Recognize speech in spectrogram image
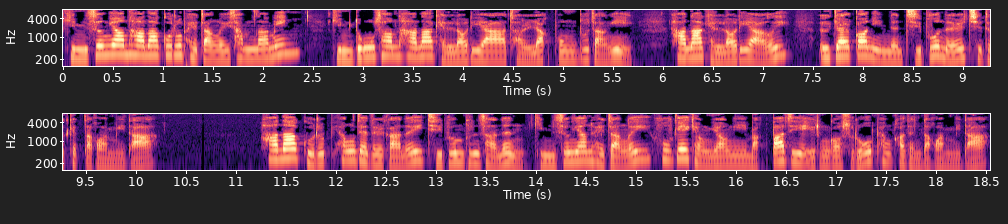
김승현 하나그룹 회장의 삼남인 김동선 하나갤러리아 전략본부장이 하나갤러리아의 의결권이 있는 지분을 취득했다고 합니다. 하나그룹 형제들 간의 지분 분산은 김승현 회장의 후계 경영이 막바지에 이른 것으로 평가된다고 합니다.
